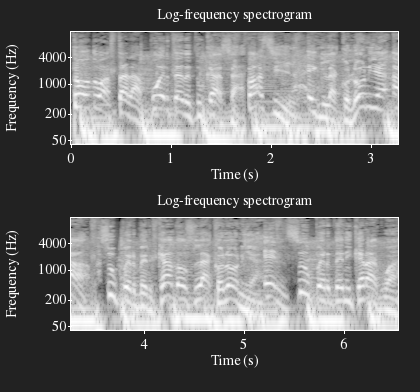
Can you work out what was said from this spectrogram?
Todo hasta la puerta de tu casa. Fácil. En la Colonia App. Supermercados La Colonia. El super de Nicaragua.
